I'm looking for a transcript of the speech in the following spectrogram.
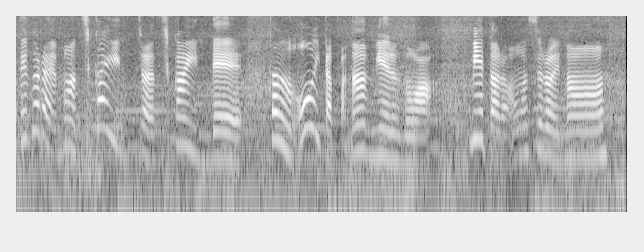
ってぐらいまあ近いっちゃ近いんで多分大分かな見えるのは。見えたら面白いな。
